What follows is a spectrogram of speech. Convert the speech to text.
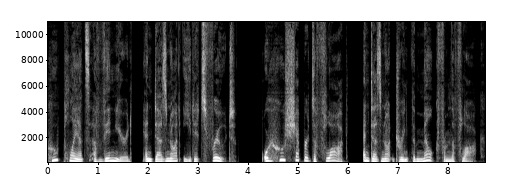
Who plants a vineyard and does not eat its fruit? Or who shepherds a flock and does not drink the milk from the flock?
